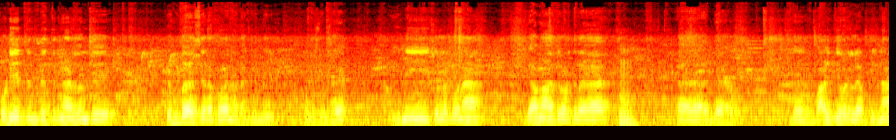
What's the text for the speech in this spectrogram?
கொடியேற்று இந்த திருநாள் வந்து ரொம்ப சிறப்பாக நடக்குன்னு உங்களுக்கு சொல்கிறேன் இனி சொல்லப்போனால் ஜாமாத்தோட்டத்தில் ம். இந்த இந்த வாழ்க்கை வரலை அப்படின்னா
